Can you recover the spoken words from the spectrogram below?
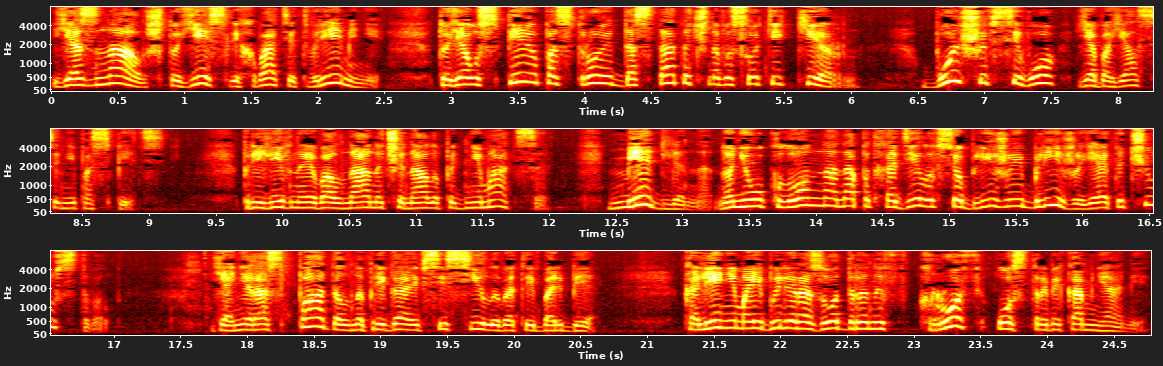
Я знал, что если хватит времени, то я успею построить достаточно высокий керн. Больше всего я боялся не поспеть. Приливная волна начинала подниматься. Медленно, но неуклонно она подходила все ближе и ближе, я это чувствовал. Я не раз падал, напрягая все силы в этой борьбе. Колени мои были разодраны в кровь острыми камнями,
